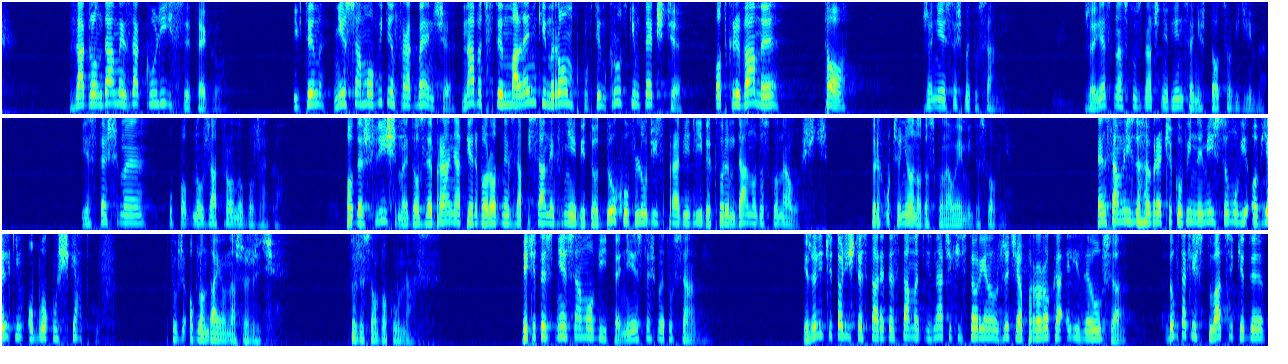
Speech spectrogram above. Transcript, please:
zaglądamy za kulisy tego i w tym niesamowitym fragmencie, nawet w tym maleńkim rąbku, w tym krótkim tekście odkrywamy to, że nie jesteśmy tu sami, że jest nas tu znacznie więcej niż to, co widzimy. Jesteśmy u podnóża tronu Bożego. Podeszliśmy do zebrania pierworodnych zapisanych w niebie, do duchów ludzi sprawiedliwych, którym dano doskonałość, których uczyniono doskonałymi dosłownie. Ten sam list do Hebrajczyków w innym miejscu mówi o wielkim obłoku świadków, którzy oglądają nasze życie, którzy są wokół nas. Wiecie, to jest niesamowite, nie jesteśmy tu sami. Jeżeli czytaliście Stary Testament i znacie historię życia proroka Elizeusza, był w takiej sytuacji, kiedy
